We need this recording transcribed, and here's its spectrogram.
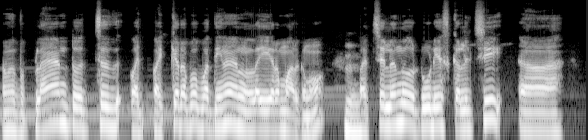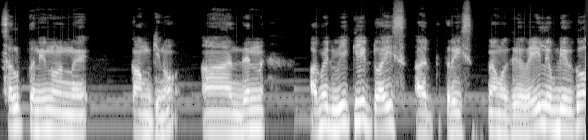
நம்ம இப்போ பிளான்ட் வச்சது வ- வைக்கிறப்ப பார்த்தீங்கன்னா நல்லா ஈரமாக இருக்கணும். வச்சதுலேருந்து ஒரு டூ டேஸ் கழிச்சு சலுப்பு தண்ணின்னு ஒன்று காமிக்கணும். தென் அதுமாதிரி வீக்லி ட்வைஸ் அட் த்ரைஸ் நமக்கு வெயில் எப்படி இருக்கோ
